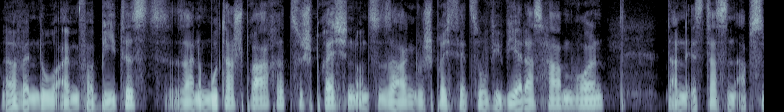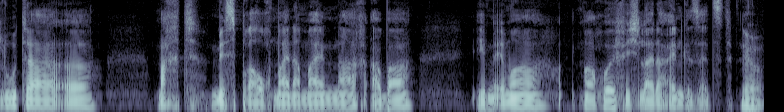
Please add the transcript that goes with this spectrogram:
ja. wenn du einem verbietest, seine Muttersprache zu sprechen und zu sagen, du sprichst jetzt so, wie wir das haben wollen, dann ist das ein absoluter äh, Machtmissbrauch meiner Meinung nach, aber eben immer, immer häufig leider eingesetzt. Ja.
